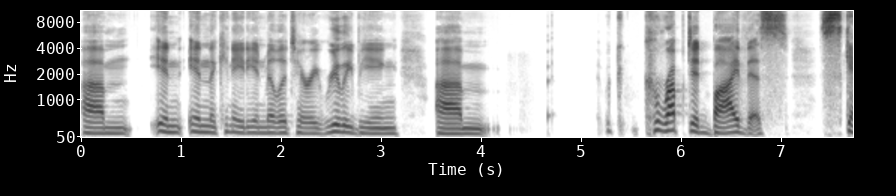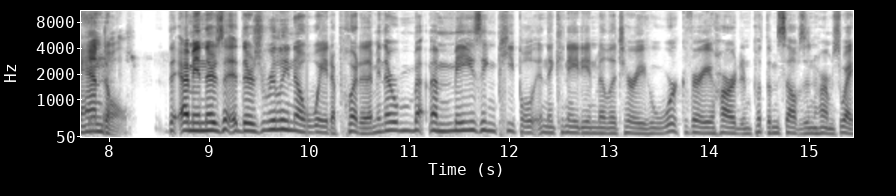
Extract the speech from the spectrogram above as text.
um, in in the Canadian military really being um, c- corrupted by this scandal. I mean, there's there's really no way to put it. I mean, there are amazing people in the Canadian military who work very hard and put themselves in harm's way.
